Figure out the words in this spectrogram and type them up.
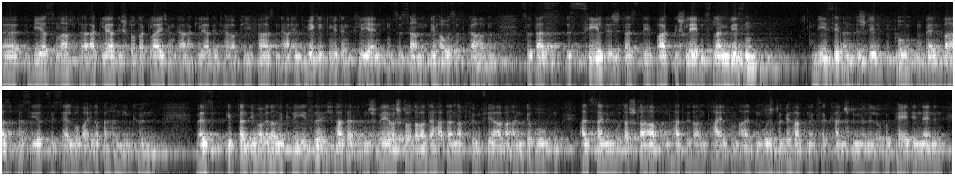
äh, wie er es macht, er erklärt die Stottergleichung, er erklärt die Therapiephasen, er entwickelt mit den Klienten zusammen die Hausaufgaben sodass das Ziel ist, dass die praktisch lebenslang wissen, wie sie an bestimmten Punkten, wenn was passiert, sich selber weiter behandeln können. Weil es gibt dann immer wieder eine Krise. Ich hatte einen schweren Stotterer, der hat dann nach fünf Jahren angerufen, als seine Mutter starb und hat wieder einen Teil vom alten Muster gehabt und hat gesagt, kannst du mir eine Logopädie nennen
